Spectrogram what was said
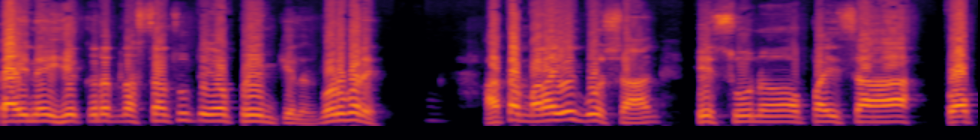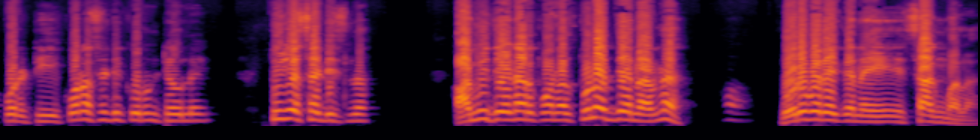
काय नाही हे करत नसताना तू त्याच्यावर प्रेम केलं बरोबर आहे? आता मला एक गोष्ट सांग हे सोनं पैसा प्रॉपर्टी कोणासाठी करून ठेवलंय? तुझ्यासाठीच ना? आम्ही देणार कोणाला? तुलाच देणार ना? हो. बरोबर आहे का नाही सांग मला.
